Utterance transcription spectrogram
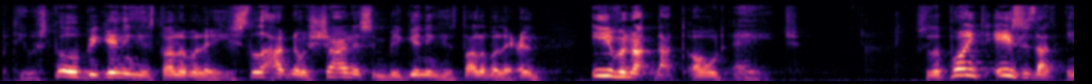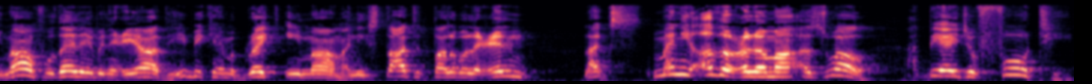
But he was still beginning his talab He still had no shyness in beginning his talab ilm, even at that old age. So the point is, is that Imam Fudail ibn Iyad, he became a great Imam and he started talab ilm like many other ulama as well at the age of 40.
